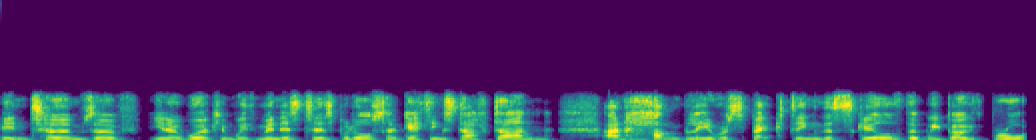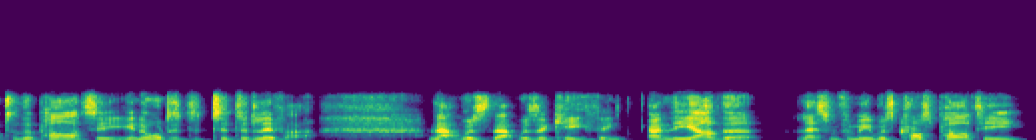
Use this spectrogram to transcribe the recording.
in terms of you know working with ministers but also getting stuff done and humbly respecting the skills that we both brought to the party in order to, to deliver and that was that was a key thing and the other lesson for me was cross party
